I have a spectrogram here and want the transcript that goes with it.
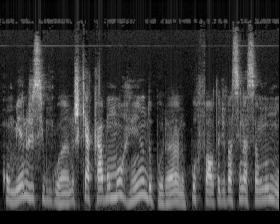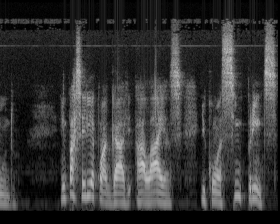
com menos de 5 anos que acabam morrendo por ano por falta de vacinação no mundo. Em parceria com a Gavi Alliance e com a Simprints,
